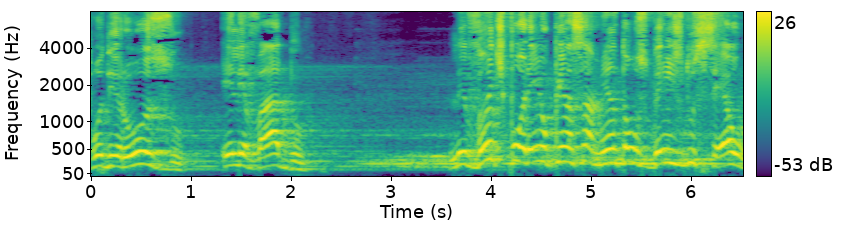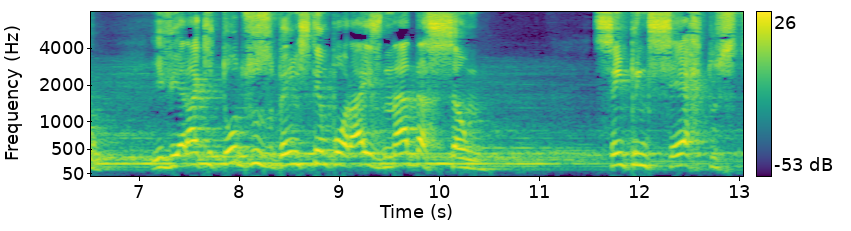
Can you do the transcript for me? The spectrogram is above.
poderoso, elevado. Levante, porém, o pensamento aos bens do céu e verá que todos os bens temporais nada são. Sempre incertos,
